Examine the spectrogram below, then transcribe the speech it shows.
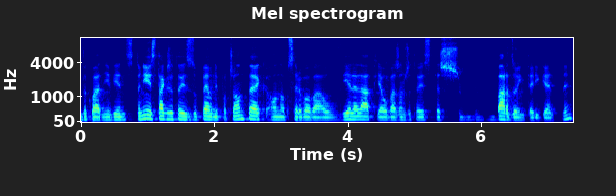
Dokładnie, więc to nie jest tak, że to jest zupełny początek. On obserwował wiele lat. Ja uważam, że to jest też bardzo inteligentny,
